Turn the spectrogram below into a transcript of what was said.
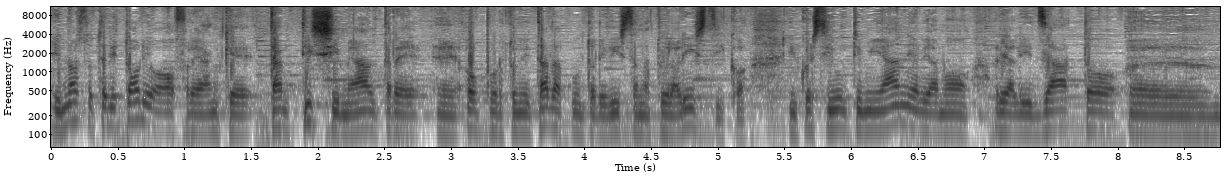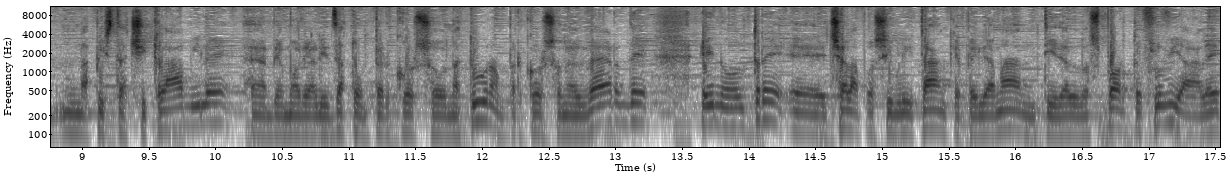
Il nostro territorio offre anche tantissime altre eh, opportunità dal punto di vista naturalistico. In questi ultimi anni abbiamo realizzato eh, una pista ciclabile, eh, abbiamo realizzato un percorso natura, un percorso nel verde e inoltre eh, c'è la possibilità anche per gli amanti dello sport fluviale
